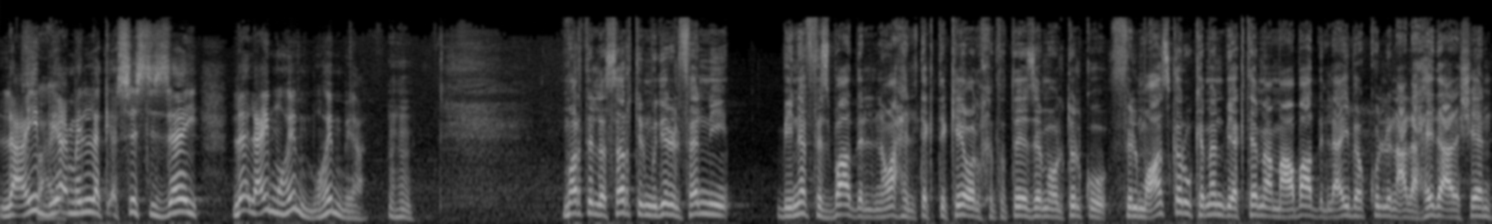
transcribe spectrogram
لعيب صحيح. يعمل لك assist إزاي. لا لعيب مهم مهم يعني. مارتن لاسارت المدير الفني بينفذ بعض النواحي التكتيكية والخططية زي ما قلت لكم في المعسكر وكمان بيجتمع مع بعض اللعيبة كل على حدة علشان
